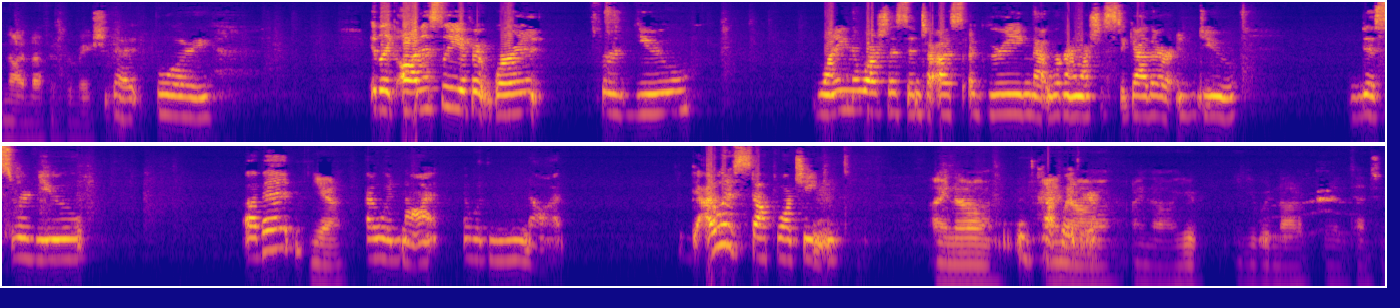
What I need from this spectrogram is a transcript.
not enough information. but boy, it like honestly, if it weren't for you wanting to watch this and to us agreeing that we're going to watch this together and do this review of it, Yeah, I would not. I would not. I would have stopped watching I know. I halfway know. through. I know. You you would not have paid attention.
